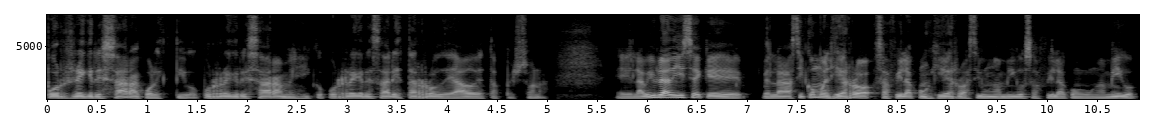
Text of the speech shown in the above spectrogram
Por regresar a colectivo, por regresar a México, por regresar y estar rodeado de estas personas. Eh, la Biblia dice que, ¿verdad? Así como el hierro se afila con hierro, así un amigo se afila con un amigo.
